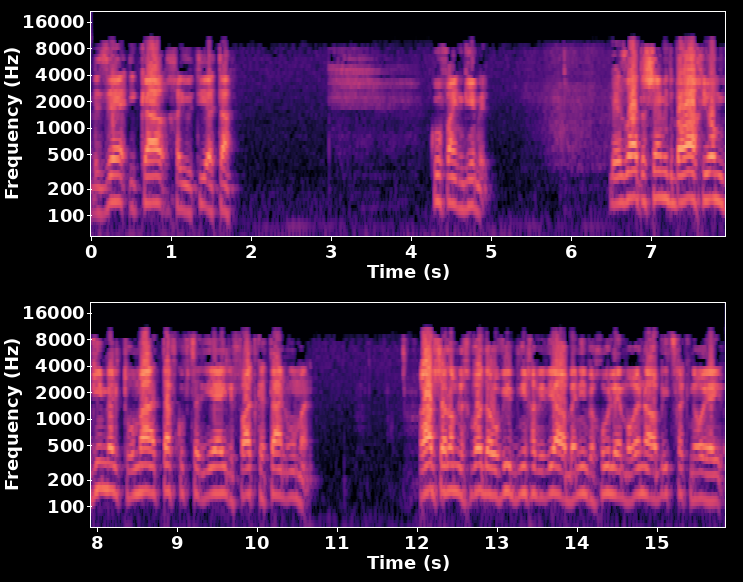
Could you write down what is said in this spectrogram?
וזה עיקר חיותי עתה. קע"ג בעזרת השם יתברך יום ג' תרומה תקצ"ה לפרט קטן אומן. רב שלום לכבוד אהובי בני חביבי הרבני וכולי, מורנו הרב יצחק נאו יאיר.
